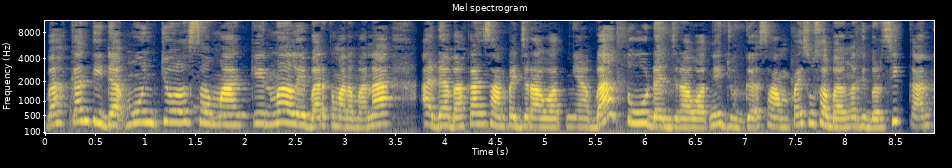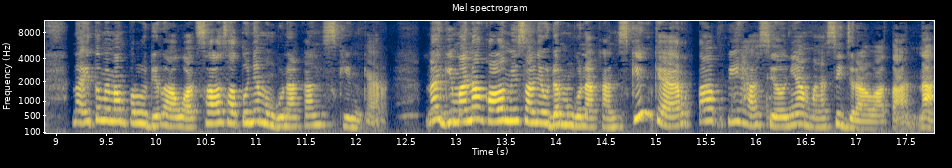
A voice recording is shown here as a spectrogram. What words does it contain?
bahkan tidak muncul semakin melebar ke mana-mana ada bahkan sampai jerawatnya batu dan jerawatnya juga sampai susah banget dibersihkan. Nah, itu memang perlu dirawat. Salah satunya menggunakan skincare. Nah, gimana kalau misalnya udah menggunakan skincare tapi hasilnya masih jerawatan? Nah,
